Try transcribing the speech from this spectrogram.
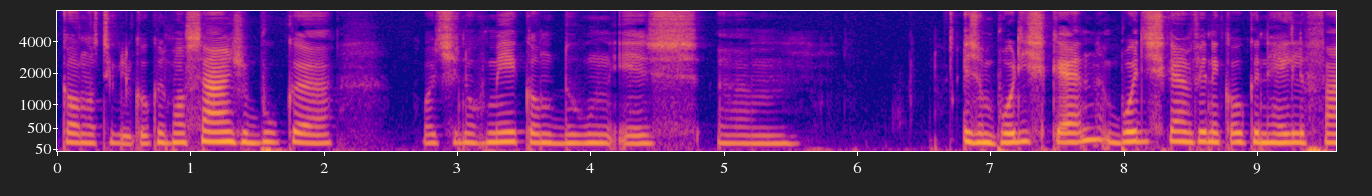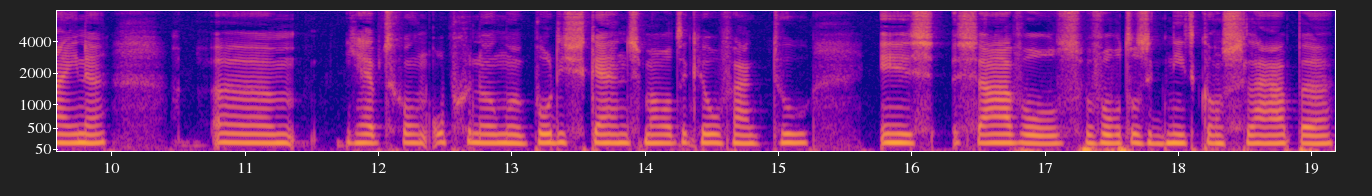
Kan natuurlijk ook een massage boeken. Wat je nog meer kan doen is, um, is een bodyscan. Bodyscan vind ik ook een hele fijne. Um, je hebt gewoon opgenomen bodyscans. Maar wat ik heel vaak doe, is s'avonds, bijvoorbeeld als ik niet kan slapen,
